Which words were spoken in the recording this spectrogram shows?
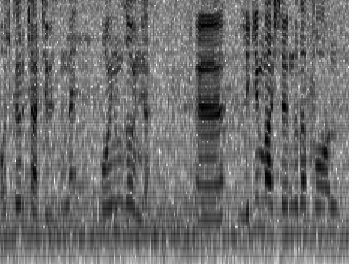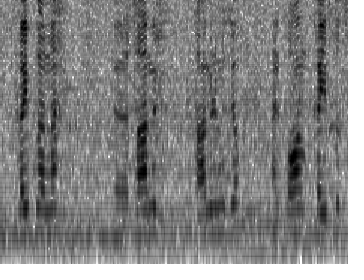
hoşgörü çerçevesinde oyunumuzu oynayacağız. E, ligin başlarında da puan kayıplarına e, tahammül tahammülümüz yok. Hani puan kayıpsız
